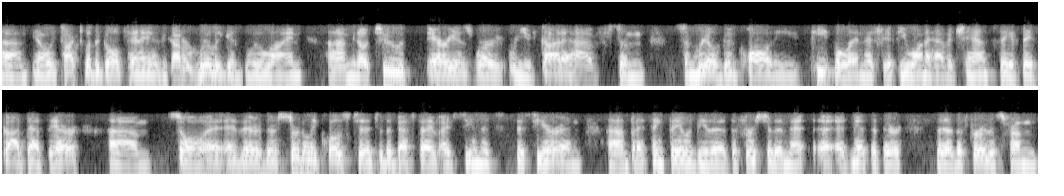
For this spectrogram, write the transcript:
um, you know, we talked about the goaltending. They've got a really good blue line. Um, you know, two areas where, where you've got to have some some real good quality people in if, if you want to have a chance. They've, they've got that there. Um, so uh, they're they're certainly close to, to the best I've, I've seen this this year, and uh, but I think they would be the, the first to admit, uh, admit that they're the, the furthest from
